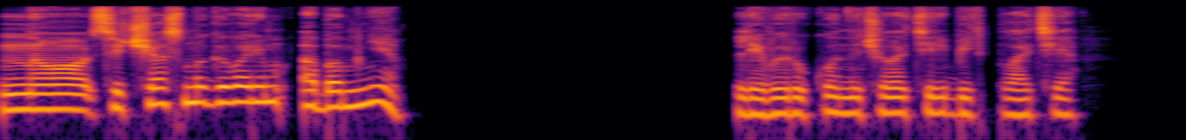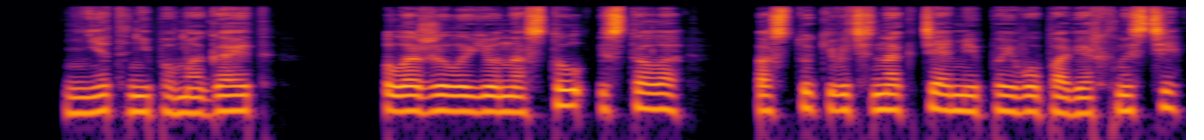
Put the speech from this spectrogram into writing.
Но сейчас мы говорим обо мне. Левой рукой начала теребить платье. Нет, не помогает. Положила ее на стол и стала постукивать ногтями по его поверхности.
